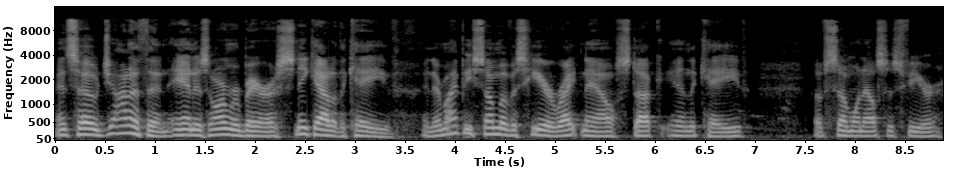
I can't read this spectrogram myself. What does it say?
And so Jonathan and his armor bearer sneak out of the cave. And there might be some of us here right now stuck in the cave of someone else's fear.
